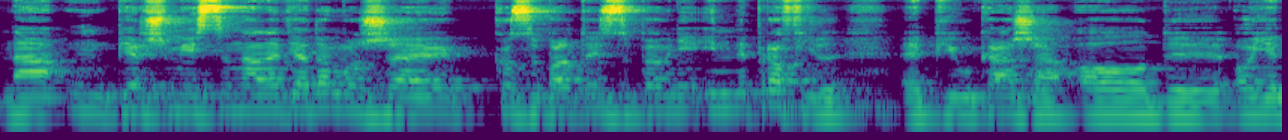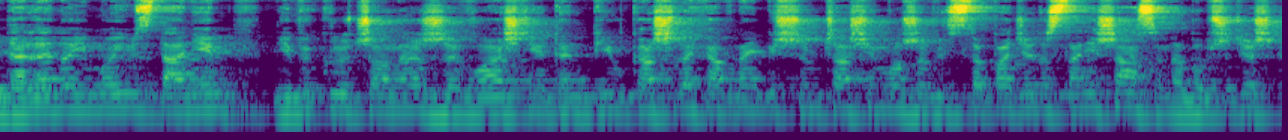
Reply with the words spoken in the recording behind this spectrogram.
na mm, pierwszym miejscu, no ale wiadomo, że Kozubal to jest zupełnie inny profil piłkarza od e, Ojedele, no i moim zdaniem niewykluczone, że właśnie ten piłkarz Lecha w najbliższym czasie może w listopadzie dostanie szansę, no bo przecież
